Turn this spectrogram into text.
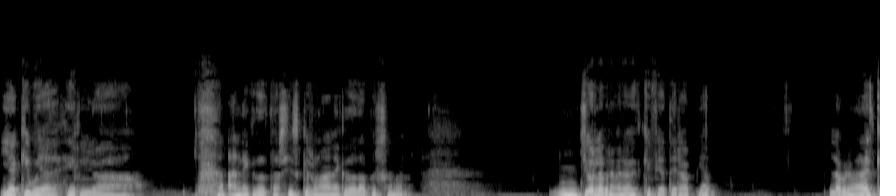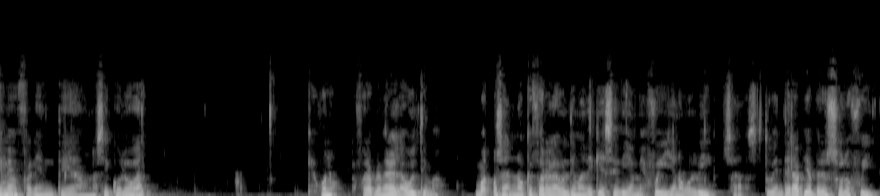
Y aquí voy a decir la anécdota, si es que es una anécdota personal. Yo la primera vez que fui a terapia, la primera vez que me enfrenté a una psicóloga, que bueno, fue la primera y la última, bueno, o sea, no que fuera la última de que ese día me fui y ya no volví. O sea, estuve en terapia, pero solo fui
